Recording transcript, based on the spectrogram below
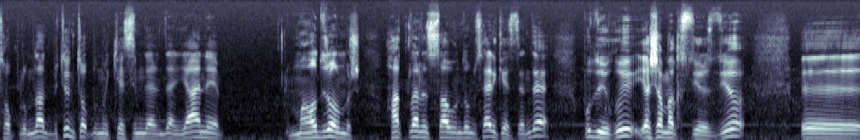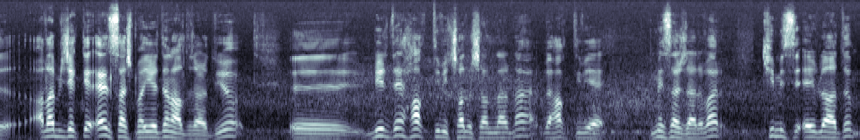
toplumdan, bütün toplumun kesimlerinden yani mağdur olmuş, haklarını savunduğumuz herkesten de bu duyguyu yaşamak istiyoruz diyor. Ee, alabilecekleri en saçma yerden aldılar diyor. Ee, bir de Halk TV çalışanlarına ve Halk TV'ye mesajları var. Kimisi evladım,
